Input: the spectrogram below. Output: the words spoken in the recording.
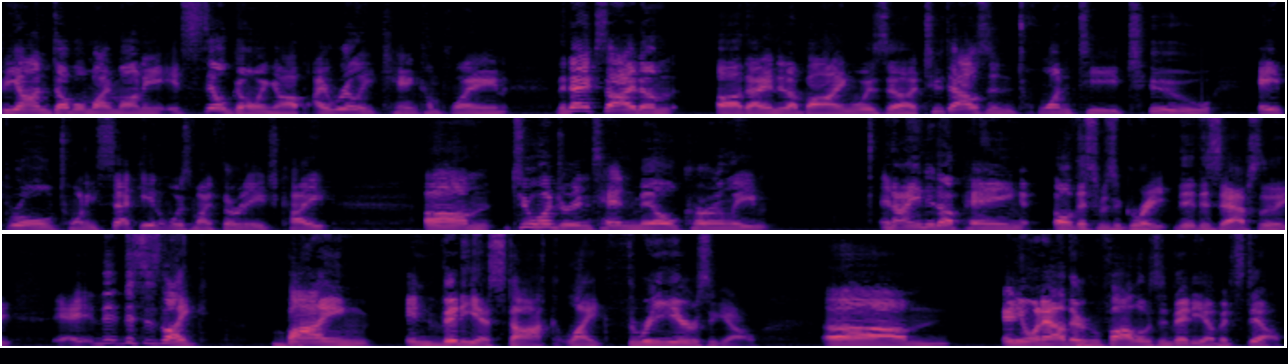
beyond double my money. It's still going up. I really can't complain. The next item uh, that I ended up buying was uh, 2022, April 22nd, was my third age kite. Um, 210 mil currently. And I ended up paying. Oh, this was a great. This is absolutely. Eh, this is like buying Nvidia stock like three years ago. Um, anyone out there who follows Nvidia, but still,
